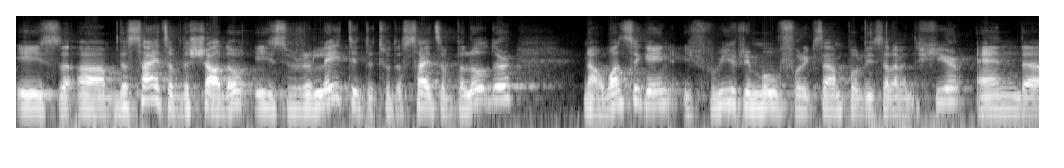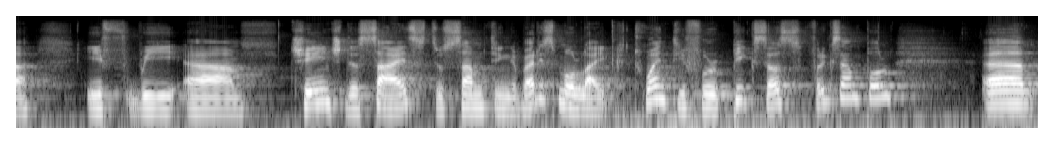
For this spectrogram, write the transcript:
is, uh, the size of the shadow is related to the size of the loader, now once again, if we remove, for example, this element here, and uh, if we uh, change the size to something very small like 24 pixels, for example, um,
